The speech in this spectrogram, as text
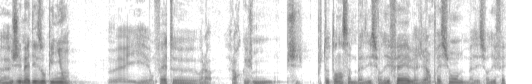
euh, j'émets des opinions. Et en fait, voilà. Alors que j'ai plutôt tendance à me baser sur des faits. J'ai l'impression de me baser sur des faits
